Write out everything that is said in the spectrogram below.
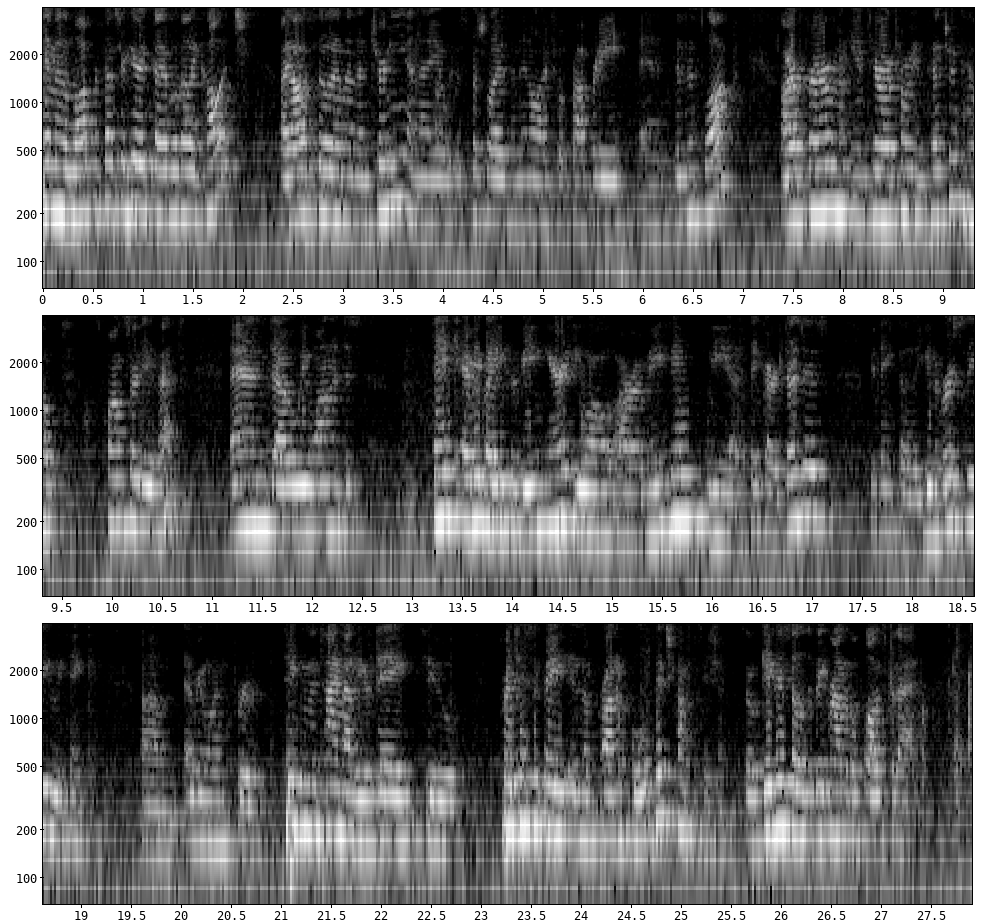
am a law professor here at Diablo Valley College. I also am an attorney and I specialize in intellectual property and business law. Our firm, Intero Torme Petrin, helped sponsor the event. And uh, we want to just thank everybody for being here. You all are amazing. We uh, thank our judges. We thank the university. We thank um, everyone for taking the time out of your day to participate in the Piranha Pool pitch competition. So give yourselves a big round of applause for that.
